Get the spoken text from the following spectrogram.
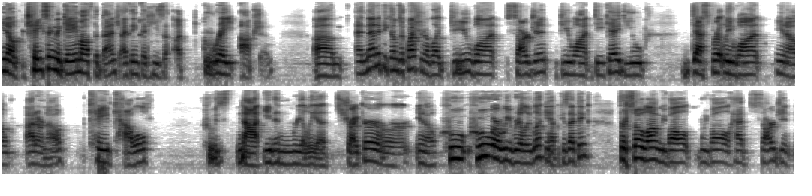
you know, chasing the game off the bench, I think that he's a great option. Um, and then it becomes a question of like, do you want Sargent? Do you want Dike? Do you desperately want, you know, I don't know, Cade Cowell, who's not even really a striker, or you know, who who are we really looking at? Because I think for so long we've all we've all had Sargent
